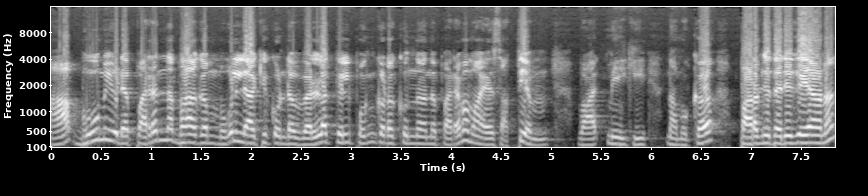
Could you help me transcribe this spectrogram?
ആ ഭൂമിയുടെ പരന്ന ഭാഗം മുകളിലാക്കിക്കൊണ്ട് വെള്ളത്തിൽ പൊങ്ങിക്കിടക്കുന്നു എന്ന പരമമായ സത്യം വാത്മീകി നമുക്ക് പറഞ്ഞു തരികയാണ്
